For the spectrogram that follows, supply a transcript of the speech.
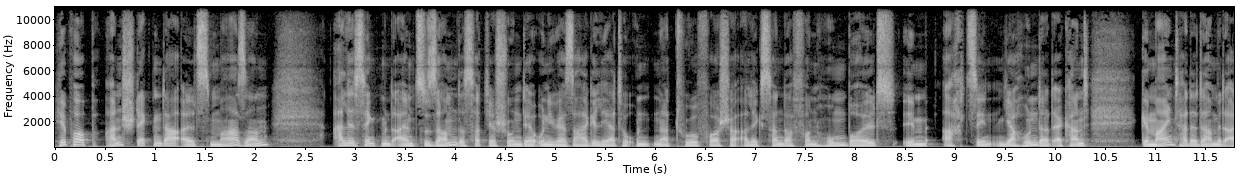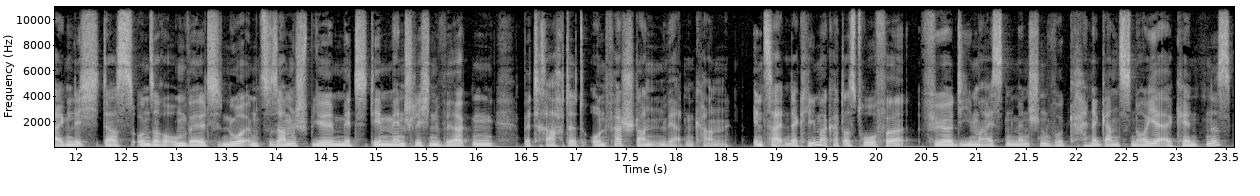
Hip-Hop ansteckender als Masern. Alles hängt mit allem zusammen. Das hat ja schon der Universalgelehrte und Naturforscher Alexander von Humboldt im 18. Jahrhundert erkannt. Gemeint hat er damit eigentlich, dass unsere Umwelt nur im Zusammenspiel mit dem menschlichen Wirken betrachtet und verstanden werden kann. In Zeiten der Klimakatastrophe für die meisten Menschen wohl keine ganz neue Erkenntnis,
